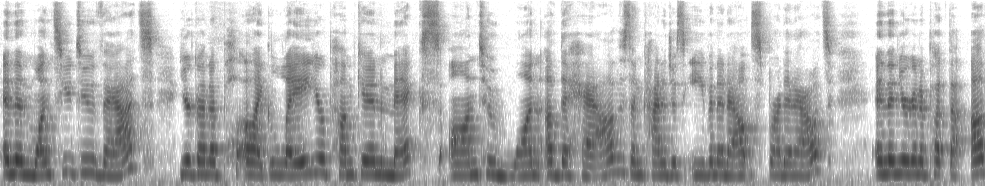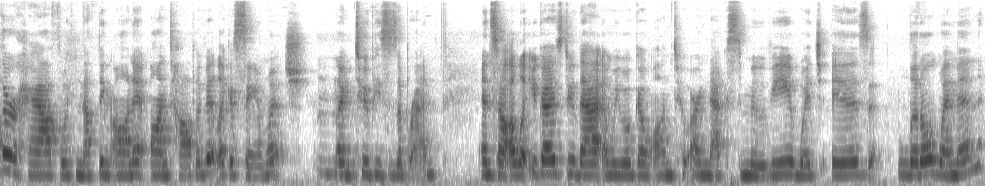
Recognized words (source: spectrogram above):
And then once you do that, you're gonna like lay your pumpkin mix onto one of the halves and kind of just even it out, spread it out. And then you're gonna put the other half with nothing on it on top of it, like a sandwich Mhm. like two pieces of bread. And so I'll let you guys do that, and we will go on to our next movie, which is Little Women.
